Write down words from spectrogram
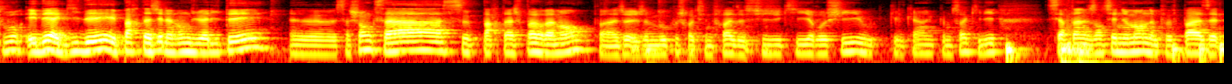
pour aider à guider et partager la non-dualité, sachant que ça se partage pas vraiment. Enfin, j'aime beaucoup, je crois que c'est une phrase de Suzuki Hiroshi ou quelqu'un comme ça qui dit certains enseignements ne peuvent pas être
